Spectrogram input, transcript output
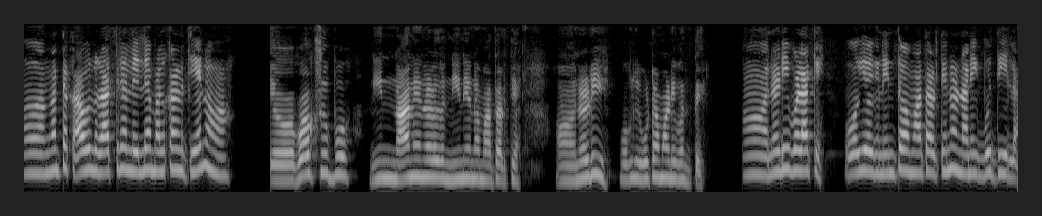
ಹಂಗಂತ ಕಾವಲು ರಾತ್ರಿಯಲ್ಲಿ ಇಲ್ಲೇ ಮಲ್ಕೊಳ್ತೀಯೇನು ಅಯ್ಯೋ ಹೋಗ್ ಸುಬ್ಬು. ನೀನು ನಾನೇನು ಹೇಳಿದ್ರೆ ನೀನೇನೋ ಮಾತಾಡ್ತೀಯ. ನಡಿ ಹೋಗ್ಲಿ ಊಟ ಮಾಡಿವಂತೆ. ಹ್ಞೂ ನಡಿ ಒಳಕ್ಕೆ. ಹೋಗಿ ಹೋಗಿ ನಿಂತ ಮಾತಾಡ್ತೀನೋ ನನಗೆ ಬುದ್ಧಿ ಇಲ್ಲ.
